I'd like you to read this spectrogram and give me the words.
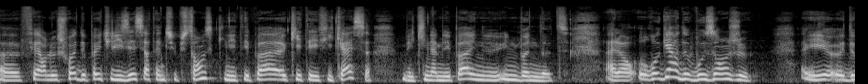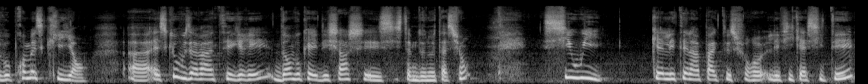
euh, faire le choix de ne pas utiliser certaines substances qui n'étaient pas qui étaient efficaces mais qui n'amenaient pas une, une bonne note. Alors au regard de vos enjeux et euh, de vos promesses clients, euh, est-ce que vous avez intégré dans vos cahiers des charges ces systèmes de notation? Si oui, quel était l'impact sur l'efficacité?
